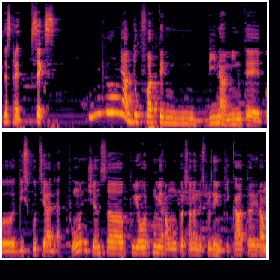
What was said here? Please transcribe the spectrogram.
despre sex? Nu mi-aduc foarte bine aminte uh, discuția de atunci, însă eu oricum eram o persoană destul de implicată, eram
